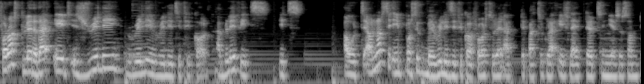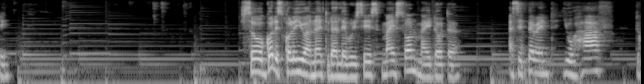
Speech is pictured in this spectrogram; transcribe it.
for us to learn at that age is really, really, really difficult. I believe it's it's I would I would not say impossible, but really difficult for us to learn at the particular age, like 13 years or something. So God is calling you and I to that level. He says, My son, my daughter, as a parent, you have to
